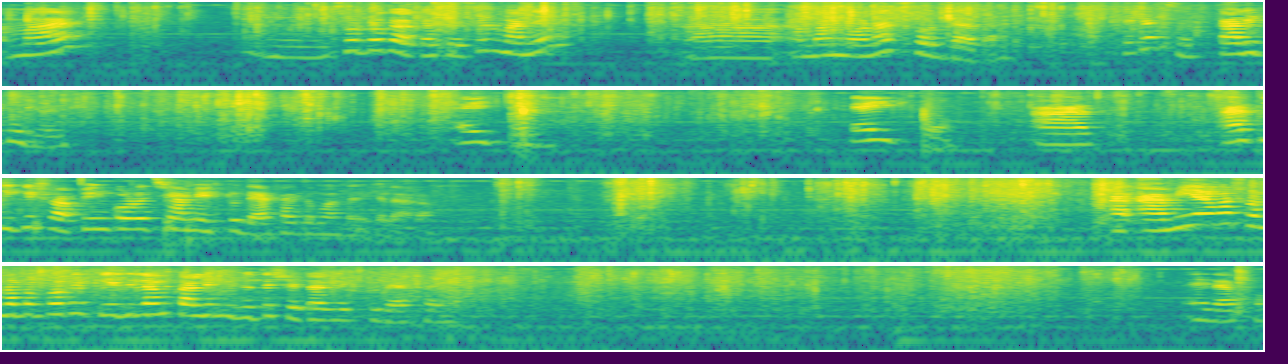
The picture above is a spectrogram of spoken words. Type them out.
আমার ছোট কাকা শ্বশুর মানে আমার ননা ছোট দাদা, ঠিক আছে? কালী পুজোয়। এই তো এই তো। আর আর কি কি শপিং করেছি আমি একটু দেখাই তোমাদেরকে, দাঁড়াও। আর আমি আমার সোনা পাপাকে কি দিলাম কালী পুজোতে সেটাকে একটু দেখাই। এই দেখো,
